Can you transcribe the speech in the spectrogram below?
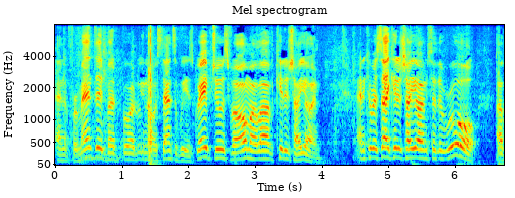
and fermented, but, but you know, ostensibly is grape juice. Va'omar love kiddush hayoim, and kibbutz kiddush hayoim. So the rule of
